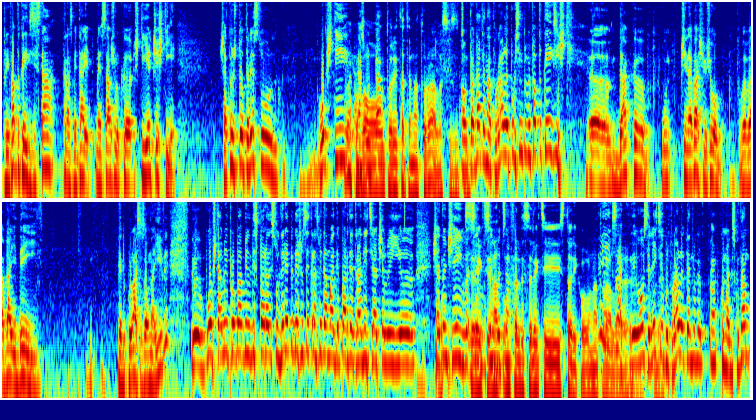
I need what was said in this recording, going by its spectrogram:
prin faptul că exista, transmitea mesajul că știe el ce știe. Și atunci tot restul obștii da, cumva asculta, o autoritate naturală, să zicem. Autoritate naturală, pur și simplu, prin faptul că existi. Uh, dacă cineva, și eu, avea idei periculoase sau naive, obștea lui probabil dispărea destul de repede și nu se transmitea mai departe tradiția celui și atunci ei se, se învăța. Un fel de selecție istorică, o naturală. Exact, o selecție da. culturală, pentru că, cum mai discutam,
